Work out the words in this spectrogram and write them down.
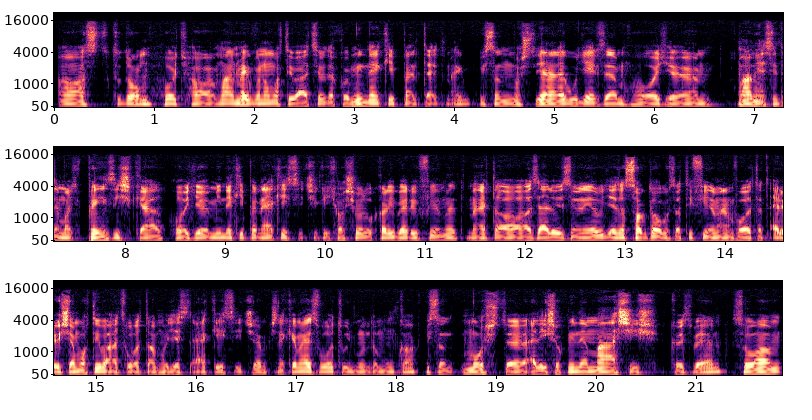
azt tudom, hogy ha már megvan a motivációd, akkor mindenképpen tedd meg. Viszont most jelenleg úgy érzem, hogy valamilyen szinten majd pénz is kell, hogy mindenképpen elkészítsük egy hasonló kaliberű filmet, mert az előzőnél ugye ez a szakdolgozati filmem volt, tehát erősen motivált voltam, hogy ezt elkészítsem, és nekem ez volt úgymond a munka. Viszont most elég sok minden más is közben. Szóval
